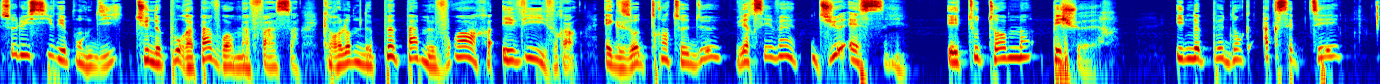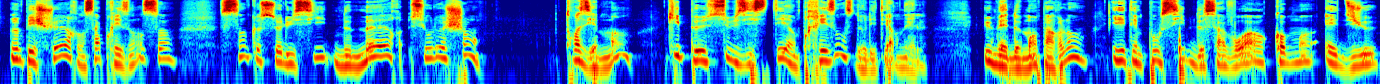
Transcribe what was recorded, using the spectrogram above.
celui-ci répondit, Tu ne pourras pas voir ma face, car l'homme ne peut pas me voir et vivre. Exode 32, verset 20. Dieu est saint et tout homme pécheur. Il ne peut donc accepter un pécheur en sa présence sans que celui-ci ne meure sur le champ. Troisièmement, qui peut subsister en présence de l'Éternel? Humainement parlant, il est impossible de savoir comment est Dieu,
